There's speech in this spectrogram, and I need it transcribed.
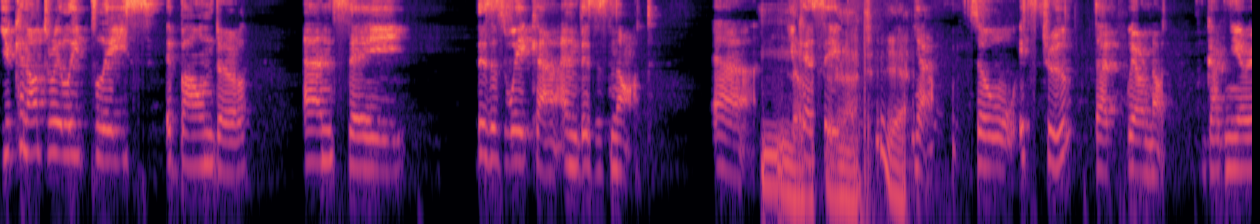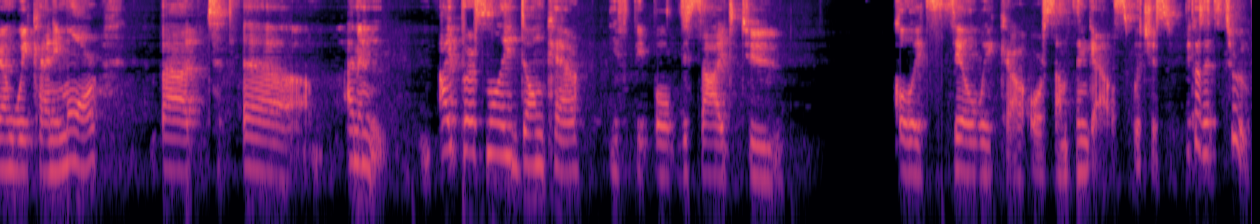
you cannot really place a boundary and say, this is Wicca and this is not. Uh, no, you can say, not. yeah. Yeah. So it's true that we are not Gardnerian Wicca anymore, but uh, I mean, I personally don't care if people decide to call it still Wicca or something else, which is because it's true.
